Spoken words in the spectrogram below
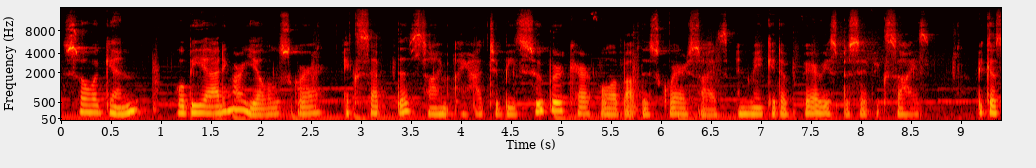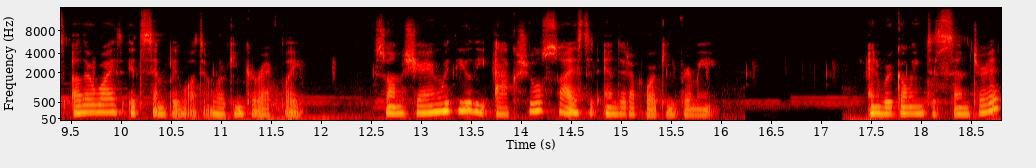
So again, we'll be adding our yellow square, except this time I had to be super careful about the square size and make it a very specific size, because otherwise it simply wasn't working correctly. So I'm sharing with you the actual size that ended up working for me. And we're going to center it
